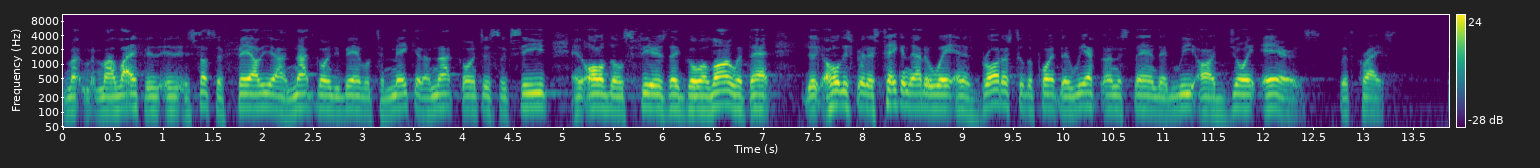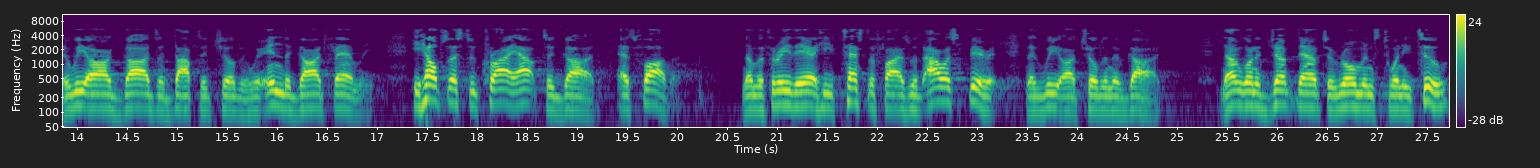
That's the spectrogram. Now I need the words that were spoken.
my, my life is, is such a failure. I'm not going to be able to make it. I'm not going to succeed. And all of those fears that go along with that. The Holy Spirit has taken that away and has brought us to the point that we have to understand that we are joint heirs with Christ. That we are God's adopted children. We're in the God family. He helps us to cry out to God as Father. Number three there, He testifies with our spirit that we are children of God. Now I'm going to jump down to Romans 22.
